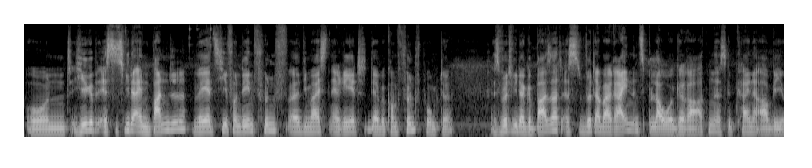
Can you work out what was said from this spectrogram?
Und hier gibt, ist es wieder ein Bundle. Wer jetzt hier von den fünf äh, die meisten errät, der bekommt fünf Punkte. Es wird wieder gebuzzert, es wird aber rein ins Blaue geraten. Es gibt keine A, B,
